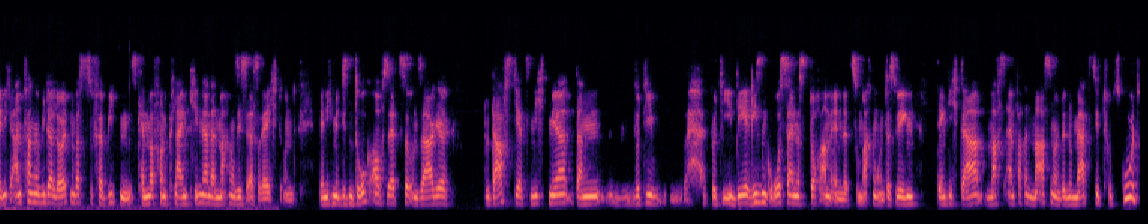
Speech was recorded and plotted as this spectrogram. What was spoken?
wenn ich anfange, wieder Leuten was zu verbieten, das kennen wir von kleinen Kindern, dann machen sie es erst recht. Und wenn ich mir diesen Druck aufsetze und sage, du darfst jetzt nicht mehr, dann wird die, wird die Idee riesengroß sein, es doch am Ende zu machen. Und deswegen denke ich da, mach's einfach in Maßen. Und wenn du merkst, dir tut's gut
